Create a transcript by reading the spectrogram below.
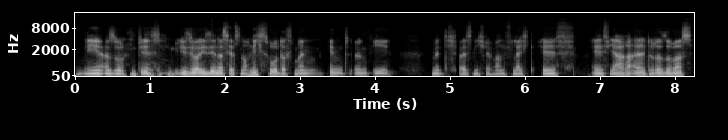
Nee, also wir visualisieren das jetzt noch nicht so, dass mein Kind irgendwie mit, ich weiß nicht, wir waren vielleicht elf, elf Jahre alt oder sowas,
